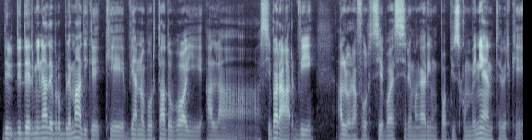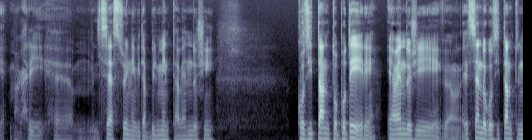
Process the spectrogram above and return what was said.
de- determinate problematiche che vi hanno portato poi alla, a separarvi, allora forse può essere magari un po' più sconveniente perché magari eh, il sesso inevitabilmente avendoci così tanto potere e avendoci, essendo così tanto in-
